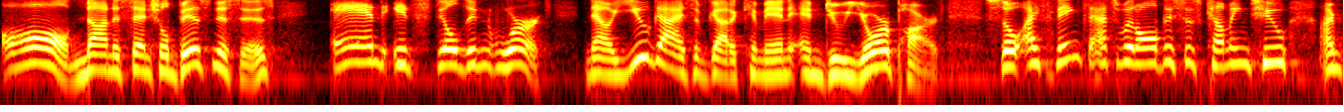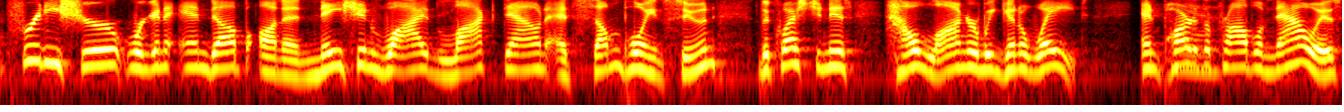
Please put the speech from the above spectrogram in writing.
all non essential businesses and it still didn't work. Now you guys have got to come in and do your part. So I think that's what all this is coming to. I'm pretty sure we're going to end up on a nationwide lockdown at some point soon. The question is, how long are we going to wait? And part yeah. of the problem now is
